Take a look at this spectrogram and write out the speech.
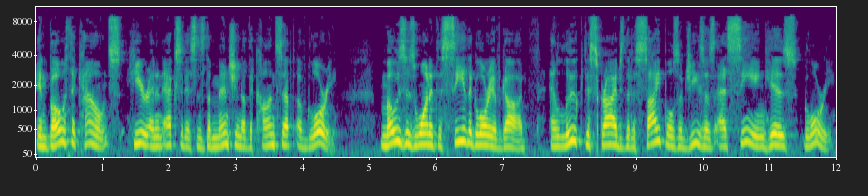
In both accounts, here and in Exodus, is the mention of the concept of glory. Moses wanted to see the glory of God, and Luke describes the disciples of Jesus as seeing his glory.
